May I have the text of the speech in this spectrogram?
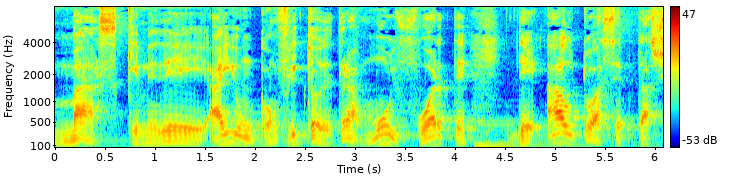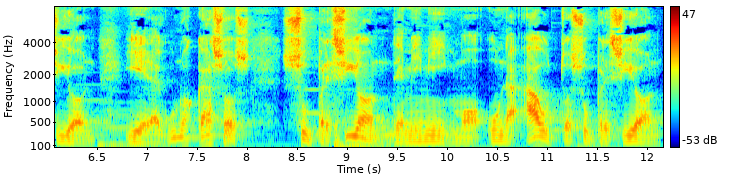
más, que me dé... Hay un conflicto detrás muy fuerte de autoaceptación y en algunos casos supresión de mí mismo, una autosupresión,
